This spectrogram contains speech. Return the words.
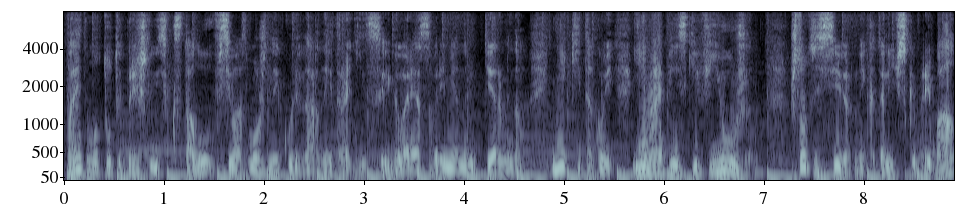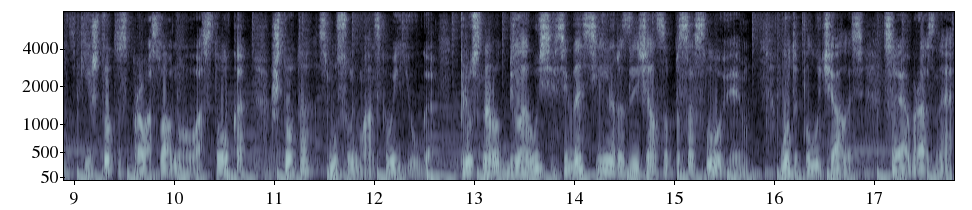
Поэтому тут и пришлись к столу всевозможные кулинарные традиции, говоря современным термином, некий такой европейский фьюжн. Что-то с северной католической Прибалтики, что-то с православного Востока, что-то с мусульманского юга. Плюс народ Беларуси всегда сильно различался по сословиям. Вот и получалась своеобразная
